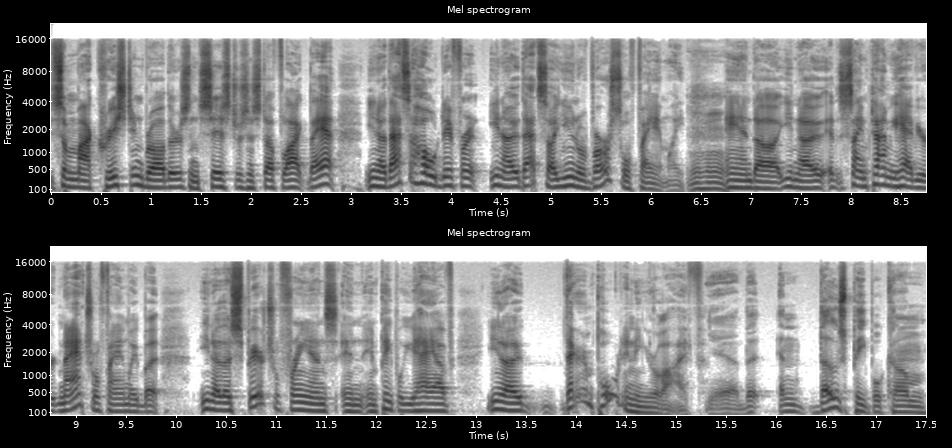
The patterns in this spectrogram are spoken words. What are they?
some of my christian brothers and sisters and stuff like that. You know that's a whole different you know that's a universal family. And uh, you know at the same time you have your natural family but you know those spiritual friends and, and people you have you know they're important in your life Yeah, but and those people come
